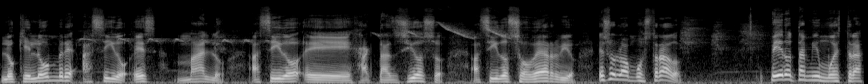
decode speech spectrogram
Lo que el hombre ha sido es malo, ha sido eh, jactancioso, ha sido soberbio. Eso lo ha mostrado pero también muestra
